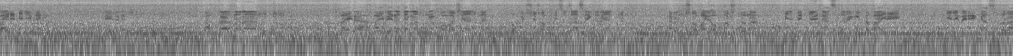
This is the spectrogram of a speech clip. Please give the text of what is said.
বাইরে ডেলিভারি ড্রাইভারের সাথে আপনারা যারা নতুন বাইরা বাইরেরা যারা আপনারা প্রবাসে আসবেন অবশ্যই সব কিছু যাচাই করে আসবেন কারণ সবাই অভ্যস্ত না মিল ফ্যাক্টরির কাজ করে কিংবা বাইরে ডেলিভারির কাজ করা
